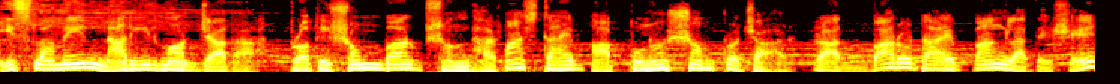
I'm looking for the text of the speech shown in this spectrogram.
ইসলামে নারীর মর্যাদা প্রতি সোমবার সন্ধ্যার পাঁচটায় বা পুনঃ সম্প্রচার। রাত বারোটায় বাংলাদেশে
